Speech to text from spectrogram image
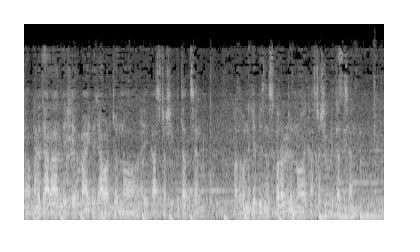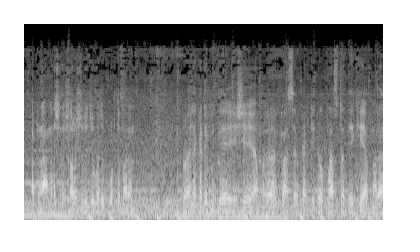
তো আপনারা যারা দেশের বাইরে যাওয়ার জন্য এই কাজটা শিখতে চাচ্ছেন, অথবা নিজে বিজনেস করার জন্য এই কাজটা শিখতে চাচ্ছেন, আপনারা আমাদের সাথে সরাসরি যোগাযোগ করতে পারেন। রয়্যাল একাডেমিতে এসে আপনারা ক্লাসের প্র্যাকটিক্যাল ক্লাসটা দেখে আপনারা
